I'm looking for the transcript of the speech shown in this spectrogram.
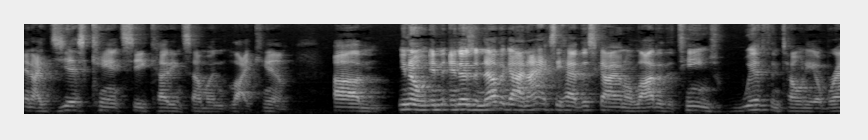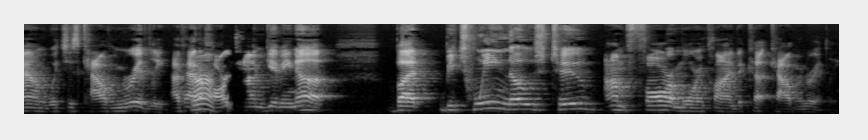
and I just can't see cutting someone like him. Um, you know, and, and, there's another guy, and I actually have this guy on a lot of the teams with Antonio Brown, which is Calvin Ridley. I've had a hard time giving up, but between those two, I'm far more inclined to cut Calvin Ridley.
